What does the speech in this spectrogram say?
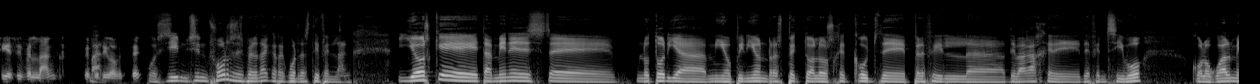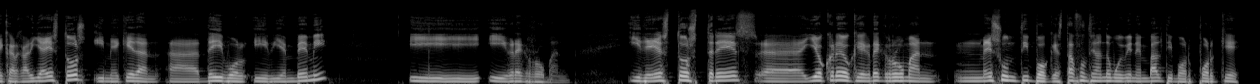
Sí, Stephen Lang, efectivamente. pues Sin Force es verdad que recuerda a Stephen Lang. Yo es que también es eh, notoria mi opinión respecto a los head coach de perfil eh, de bagaje defensivo, con lo cual me cargaría estos y me quedan a Dable y Bienvemi y, y Greg Roman. Y de estos tres, eh, yo creo que Greg Roman es un tipo que está funcionando muy bien en Baltimore porque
